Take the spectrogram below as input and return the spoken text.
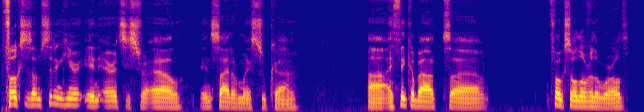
Folks, as I'm sitting here in Eretz Yisrael, inside of my sukkah, uh, I think about uh, folks all over the world.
